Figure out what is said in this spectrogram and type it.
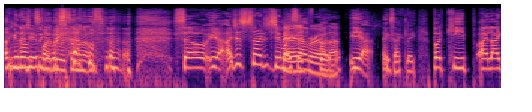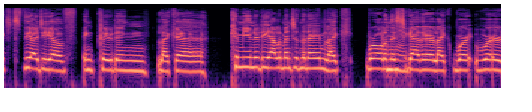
I'm going to do it by together with someone myself. so yeah, I just decided to do Very myself. But yeah, exactly. But keep. I liked the idea of including like a community element in the name. Like we're all in this together. Like we're we're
